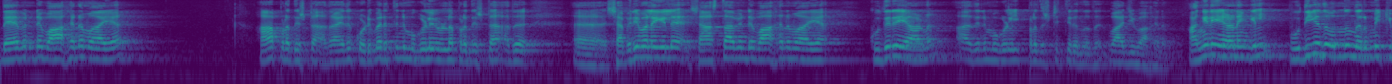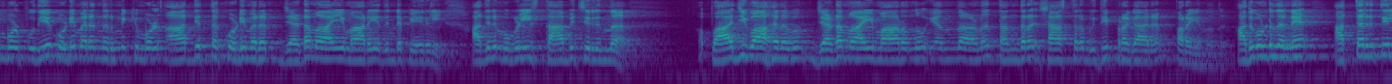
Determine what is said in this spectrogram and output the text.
ദേവന്റെ വാഹനമായ ആ പ്രതിഷ്ഠ അതായത് കൊടിമരത്തിന് മുകളിലുള്ള പ്രതിഷ്ഠ അത് ശബരിമലയിലെ ശാസ്താവിന്റെ വാഹനമായ കുതിരയാണ് അതിന് മുകളിൽ പ്രതിഷ്ഠിച്ചിരുന്നത് വാജിവാഹനം. അങ്ങനെയാണെങ്കിൽ പുതിയതൊന്ന് നിർമ്മിക്കുമ്പോൾ പുതിയ കൊടിമരം നിർമ്മിക്കുമ്പോൾ ആദ്യത്തെ കൊടിമരം ജഡമായി മാറിയതിന്റെ പേരിൽ അതിന് മുകളിൽ സ്ഥാപിച്ചിരുന്ന വാജിവാഹനവും ജഡമായി മാറുന്നു എന്നാണ് തന്ത്രശാസ്ത്ര വിധി പ്രകാരം പറയുന്നത്. അതുകൊണ്ട് തന്നെ അത്തരത്തിൽ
